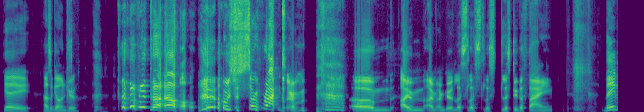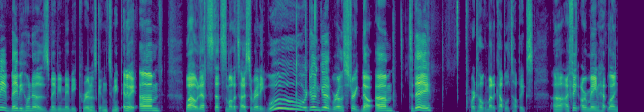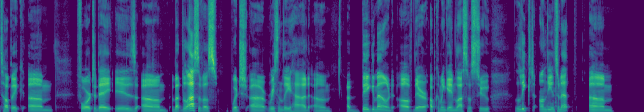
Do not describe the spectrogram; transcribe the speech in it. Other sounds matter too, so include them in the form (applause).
Yay! How's it going, Drew? (laughs) what the hell? I was just so random. (laughs) Um, I'm I'm I'm good. Let's let's let's let's do the thing. Maybe maybe who knows? Maybe maybe Corona's getting to me. Anyway, um, wow, that's that's demonetized already. Woo, we're doing good. We're on a streak. No, um, today we're talking about a couple of topics. Uh, I think our main headline topic um for today is um about The Last of Us, which uh recently had um a big amount of their upcoming game Last of Us 2 leaked on the internet um,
